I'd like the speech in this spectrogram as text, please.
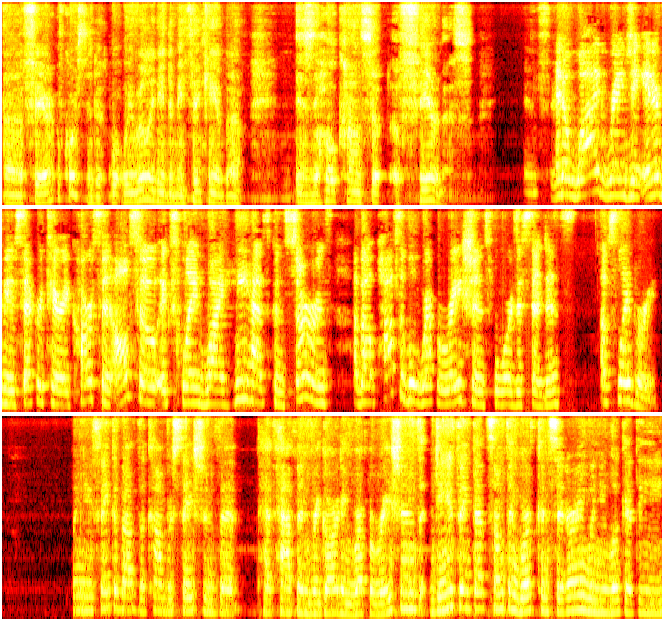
uh, fair? Of course they do. What we really need to be thinking about is the whole concept of fairness. In a wide ranging interview, Secretary Carson also explained why he has concerns about possible reparations for descendants of slavery. When you think about the conversations that have happened regarding reparations, do you think that's something worth considering when you look at the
